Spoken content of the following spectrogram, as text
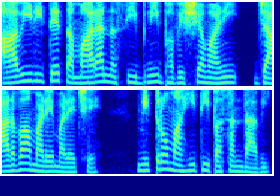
આવી રીતે તમારા નસીબની ભવિષ્યવાણી જાણવા મળે મળે છે. મિત્રો, માહિતી પસંદ આવી.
